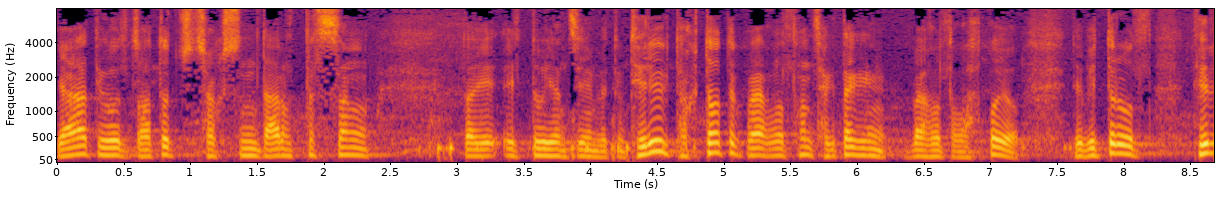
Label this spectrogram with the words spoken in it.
Яагаад гэвэл зодож цогсон, дарамтлсан одоо элдв янз юм байдаг. Тэрийг тогтоодог байгууллага нь цагдаагийн байгууллага баггүй юу. Тэгээ бид нар бол тэр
